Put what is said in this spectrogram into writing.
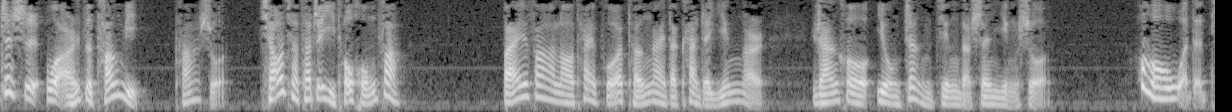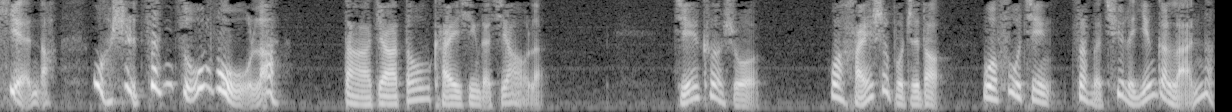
这是我儿子汤米，他说：“瞧瞧他这一头红发。”白发老太婆疼爱的看着婴儿，然后用震惊的声音说：“哦，我的天哪，我是曾祖母了！”大家都开心的笑了。杰克说：“我还是不知道，我父亲怎么去了英格兰呢？”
